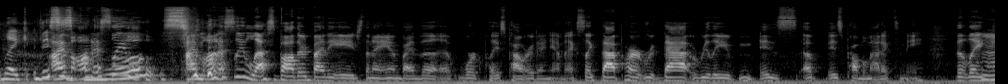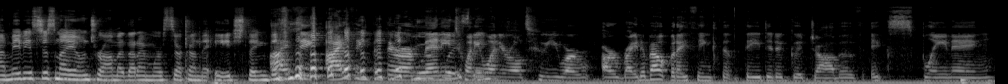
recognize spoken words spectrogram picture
Like, this is I'm honestly gross. I'm honestly less bothered by the age than I am by the workplace power dynamics. Like that part that really is uh, is problematic to me. That like Uh, maybe it's just my own trauma that I'm more stuck on the age thing. I think I think that there are many 21 year olds who you are are right about, but I think that they did a good job of explaining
